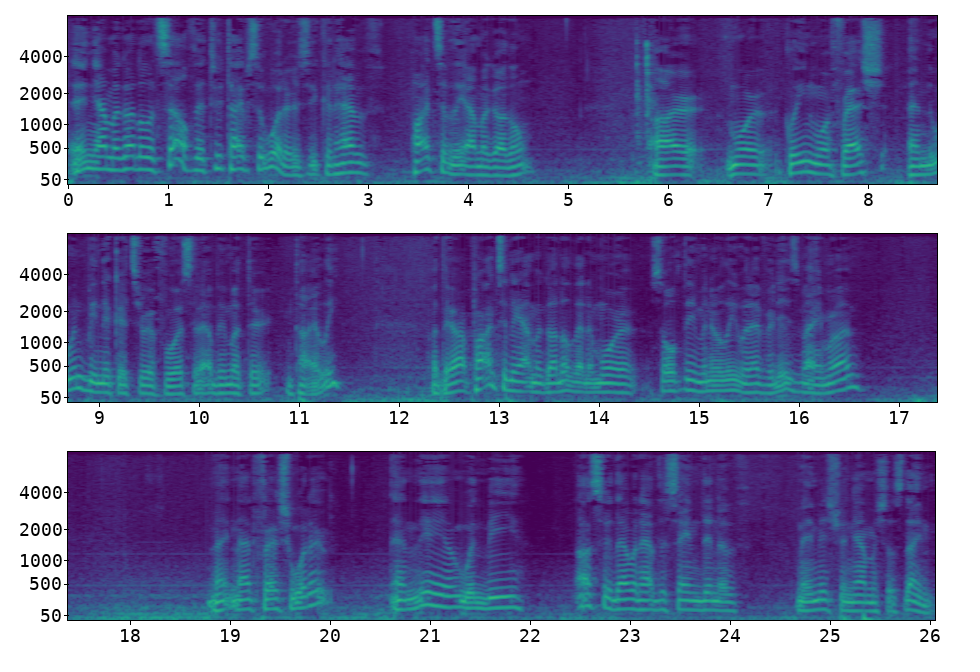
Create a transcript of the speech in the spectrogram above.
In Yamagadol itself, there are two types of waters. You could have parts of the Yamagadol are more clean, more fresh, and there wouldn't be nikkur tzurifur, so that would be mutter entirely. But there are parts of the Yamagadol that are more salty, minerally, whatever it is, vayimram, right? Not fresh water, and there would be also that would have the same din of meimish and yamashal daim.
